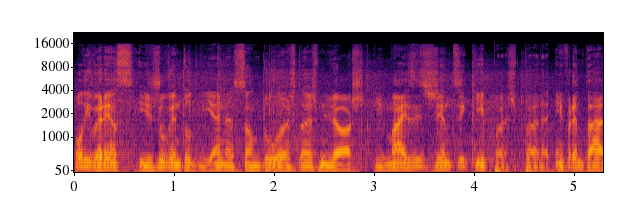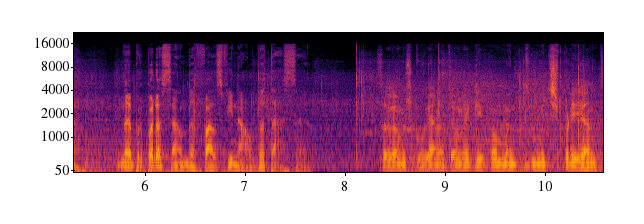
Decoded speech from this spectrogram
Oliveirense e Juventude Viana são duas das melhores e mais exigentes equipas para enfrentar na preparação da fase final da taça. Sabemos que o Viana tem uma equipa muito, muito experiente.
